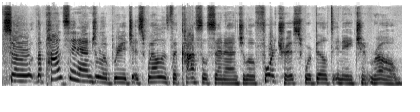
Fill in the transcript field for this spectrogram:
So the Ponte Sant'Angelo Bridge, as well as the Castle San Angelo Fortress, were built in ancient Rome.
